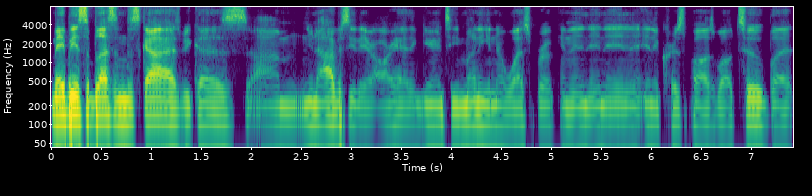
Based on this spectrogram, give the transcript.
maybe it's a blessing in disguise because um, you know obviously they already had a guaranteed money in their Westbrook and in in, in, in a Chris Paul as well too, but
